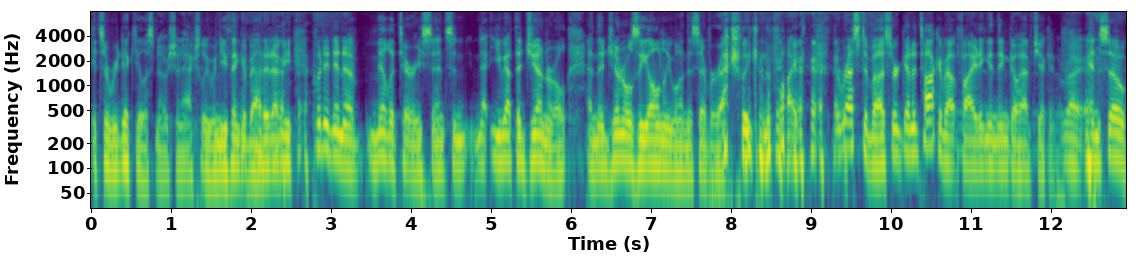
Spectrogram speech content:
It's a ridiculous notion, actually, when you think about it. I mean, put it in a military sense, and you got the general, and the general's the only one that's ever actually going to fight. the rest of us are going to talk about fighting and then go have chicken. Right. And so,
